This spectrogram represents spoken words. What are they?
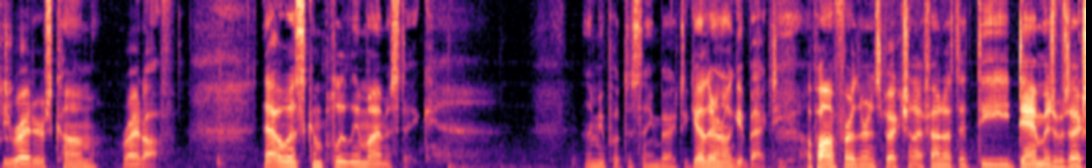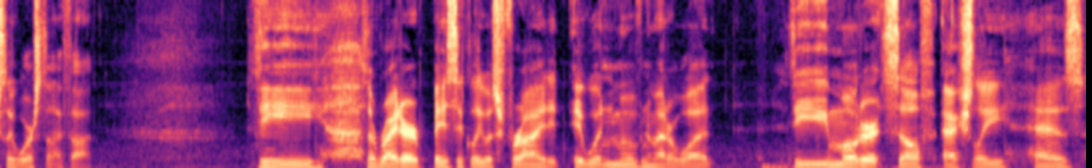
the writers come right off. That was completely my mistake. Let me put this thing back together and I'll get back to you. Upon further inspection, I found out that the damage was actually worse than I thought. The the writer basically was fried. It, it wouldn't move no matter what. The motor itself actually has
